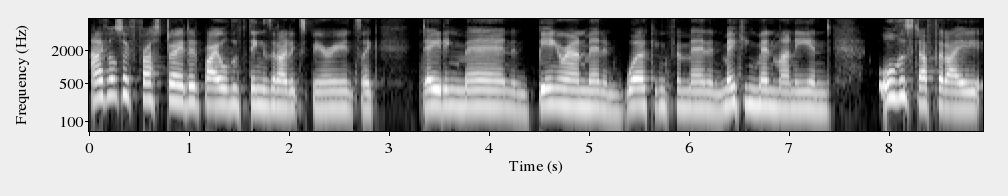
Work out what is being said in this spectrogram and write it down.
And I felt so frustrated by all the things that I'd experienced, like dating men and being around men and working for men and making men money and all the stuff that I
